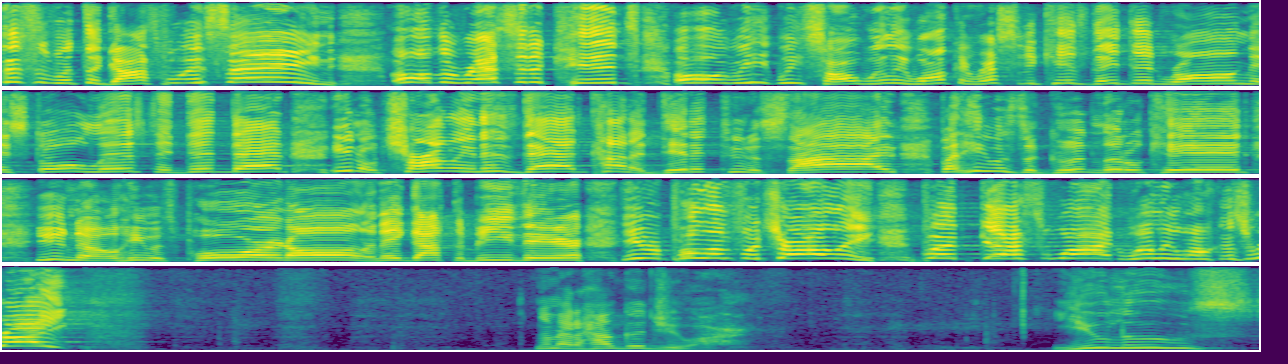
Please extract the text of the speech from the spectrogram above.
This is what the gospel is saying. Oh, the rest of the kids, oh, we, we saw Willy Wonka, the rest of the kids, they did wrong. They stole this, they did that. You know, Charlie and his dad kind of did it to the side, but he was a good little kid. You know, he was poor and all, and they got to be there. You were pulling for Charlie, but guess what? Willy Wonka's right. No matter how good you are, you lose.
